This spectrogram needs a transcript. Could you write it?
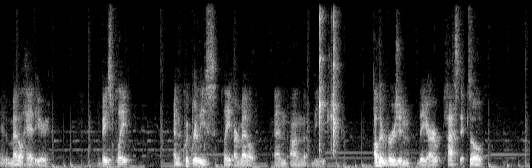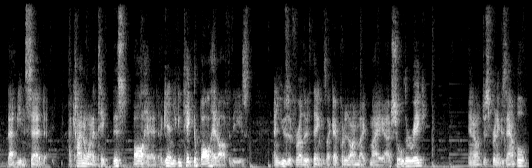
A metal head here. Base plate and the quick release plate are metal. And on the other version, they are plastic. So that being said, I kind of want to take this ball head. Again, you can take the ball head off of these and use it for other things. Like I put it on my, my uh, shoulder rig, you know, just for an example.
